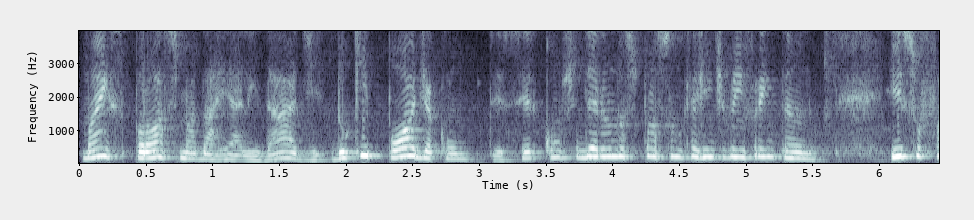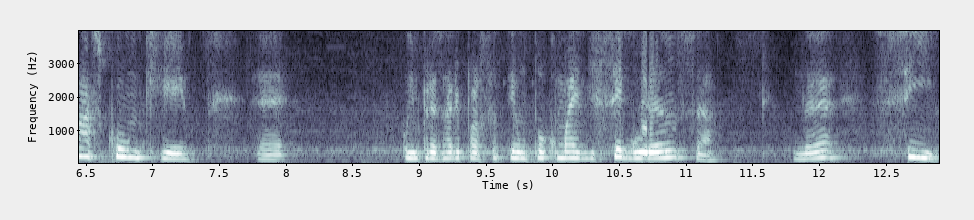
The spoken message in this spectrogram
mais próxima da realidade do que pode acontecer considerando a situação que a gente vem enfrentando. Isso faz com que é, o empresário possa ter um pouco mais de segurança, né, se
